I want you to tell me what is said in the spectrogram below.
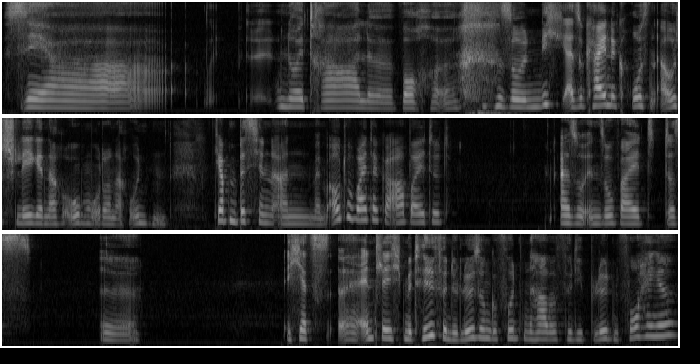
sehr neutrale Woche. So nicht, also keine großen Ausschläge nach oben oder nach unten. Ich habe ein bisschen an meinem Auto weitergearbeitet. Also insoweit, dass äh, ich jetzt äh, endlich mit Hilfe eine Lösung gefunden habe für die blöden Vorhänge.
